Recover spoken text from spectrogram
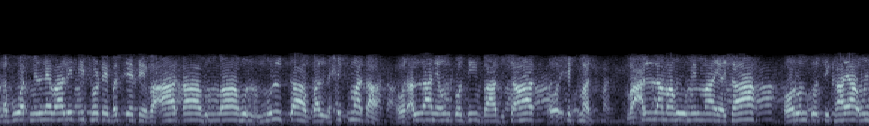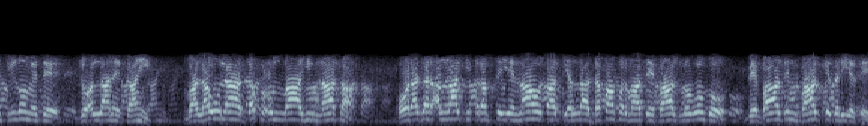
نبوت ملنے والی تھی، چھوٹے بچے تھے۔ وہ آتا اللہ الملک کا ول حکمت اور اللہ نے ان کو دی بادشاہت اور حکمت۔ وہ اللہ مما یشا اور ان کو سکھایا ان چیزوں میں سے جو اللہ نے چاہی وہ لولا دف اللہ ناسا اور اگر اللہ کی طرف سے یہ نہ ہوتا کہ اللہ دفع فرماتے بعض لوگوں کو، بے باز ان باغ کے ذریعے سے۔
